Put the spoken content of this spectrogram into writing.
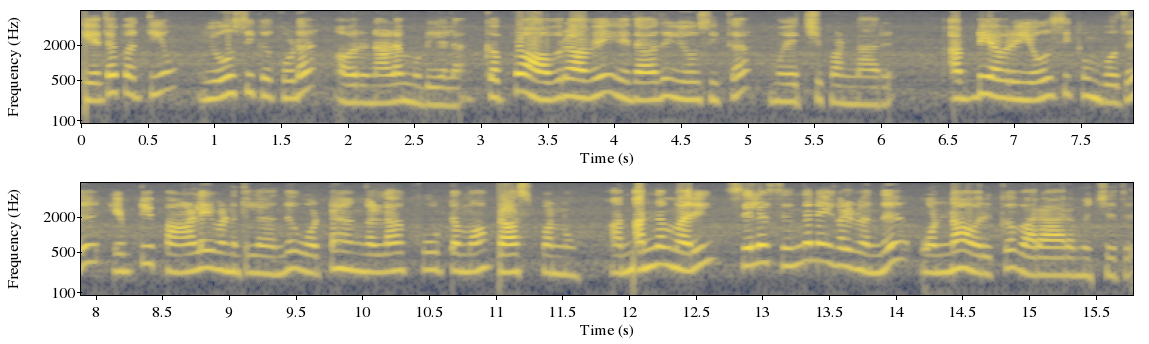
எதை பற்றியும் யோசிக்க கூட அவரால் முடியலை. அதுக்கப்புறம் அவராகவே ஏதாவது யோசிக்க முயற்சி பண்ணார். அப்படி அவர் யோசிக்கும் போது எப்படி பாலைவனத்தில் வந்து ஒட்டகங்கள்லாம் கூட்டமாக கிராஸ் பண்ணும்? அந்த அந்த மாதிரி சில சிந்தனைகள் வந்து ஒன்றா அவருக்கு வர ஆரம்பிச்சது.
